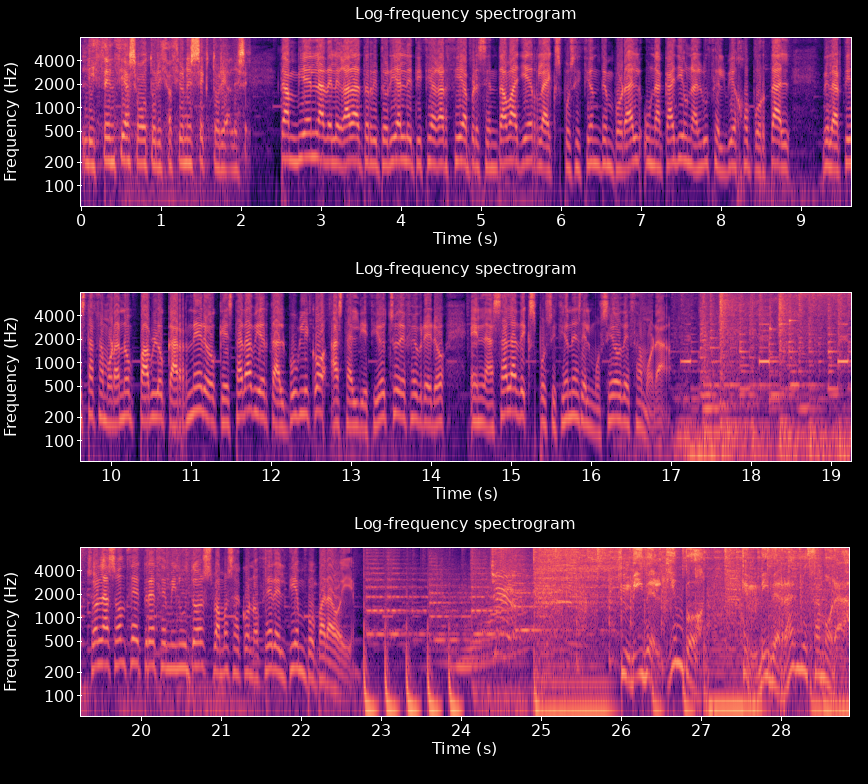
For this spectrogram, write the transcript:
licencias o autorizaciones sectoriales. También la delegada territorial Leticia García presentaba ayer la exposición temporal Una calle, una luz, el viejo portal del artista zamorano Pablo Carnero, que estará abierta al público hasta el 18 de febrero en la sala de exposiciones del Museo de Zamora. Son las 11.13 minutos, vamos a conocer el tiempo para hoy. Vive el tiempo en Vive Radio Zamora.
